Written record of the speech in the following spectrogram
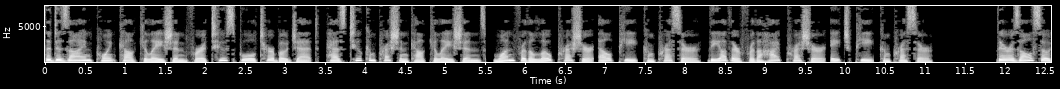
The design point calculation for a two-spool turbojet, has two compression calculations, one for the low-pressure compressor, the other for the high-pressure HP compressor. There is also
